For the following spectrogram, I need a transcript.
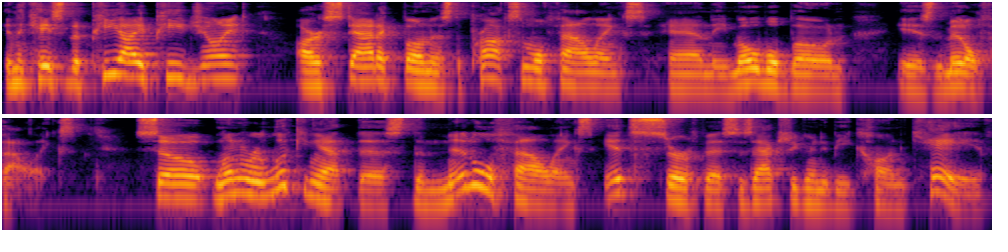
In the case of the PIP joint, our static bone is the proximal phalanx and the mobile bone is the middle phalanx. So when we're looking at this, the middle phalanx, its surface is actually going to be concave,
